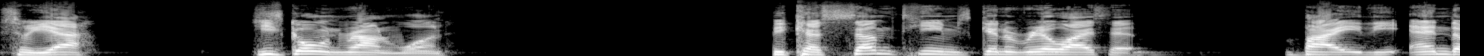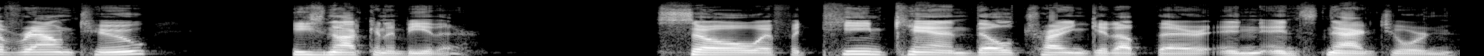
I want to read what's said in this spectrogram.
So yeah, he's going round one. Because some team's gonna realize that by the end of round two, he's not gonna be there. So if a team can, they'll try and get up there and, and snag Jordan.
